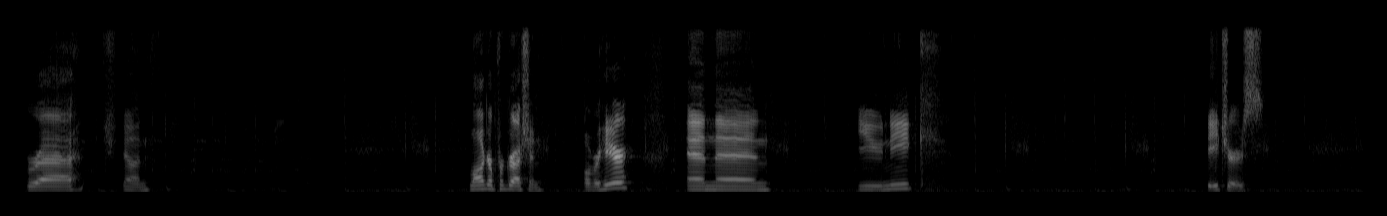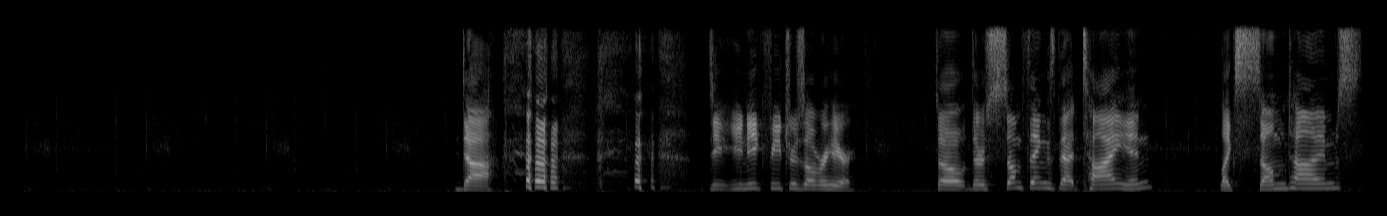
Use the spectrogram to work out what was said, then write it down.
progression. Longer progression over here, and then unique features. Da. unique features over here. So there's some things that tie in. Like sometimes,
